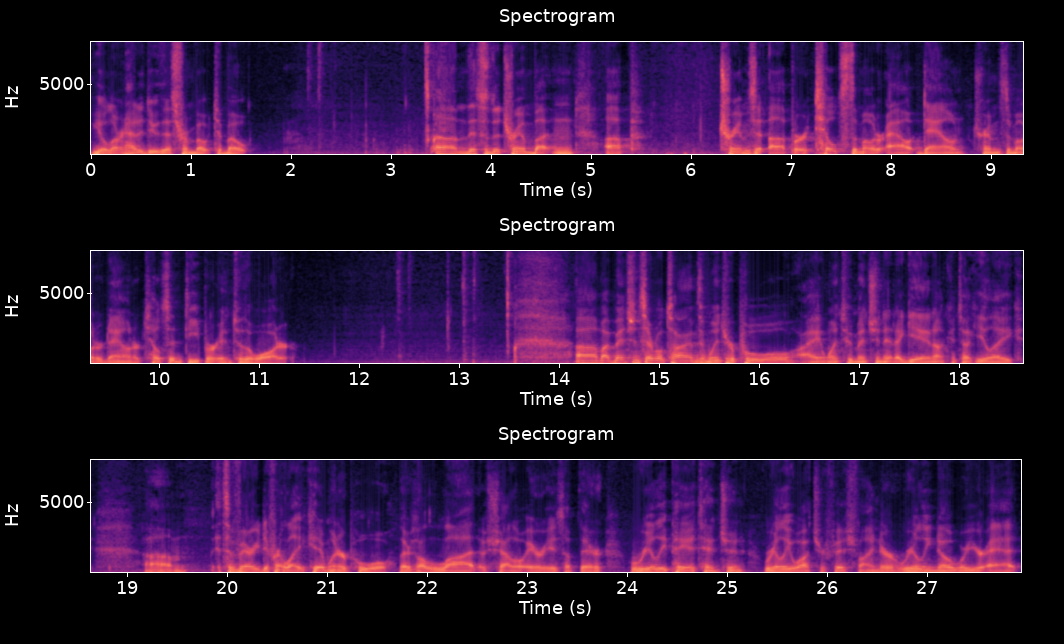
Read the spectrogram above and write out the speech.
You'll learn how to do this from boat to boat. Um, this is the trim button up trims it up or tilts the motor out, down, trims the motor down, or tilts it deeper into the water. Um, I've mentioned several times winter pool. I want to mention it again on Kentucky Lake. Um, it's a very different lake at Winter Pool. There's a lot of shallow areas up there. Really pay attention, really watch your fish finder, really know where you're at.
